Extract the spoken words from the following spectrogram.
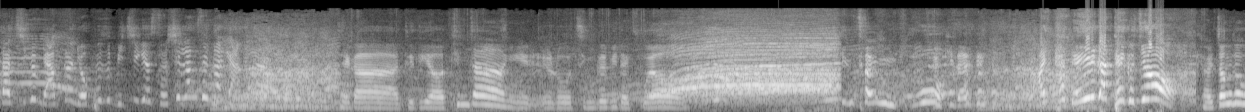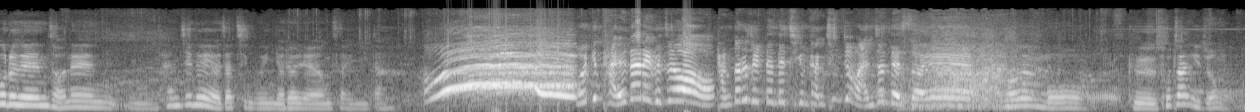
나 지금 약간 옆에서 미치겠어 신랑 생각이 안 나요 제가 드디어 팀장으로 진급이 됐고요. 팀장 뭐 기다려. 아니 다 내일 같아 그죠? 결정적으로는 저는 음, 한진우의 여자친구인 열혈 여영사입니다. 왜 이렇게 달달해 그죠? 당 떨어질 텐데 지금 당 충전 완전 됐어 예. 저는 뭐 그 소장이죠. 뭐.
